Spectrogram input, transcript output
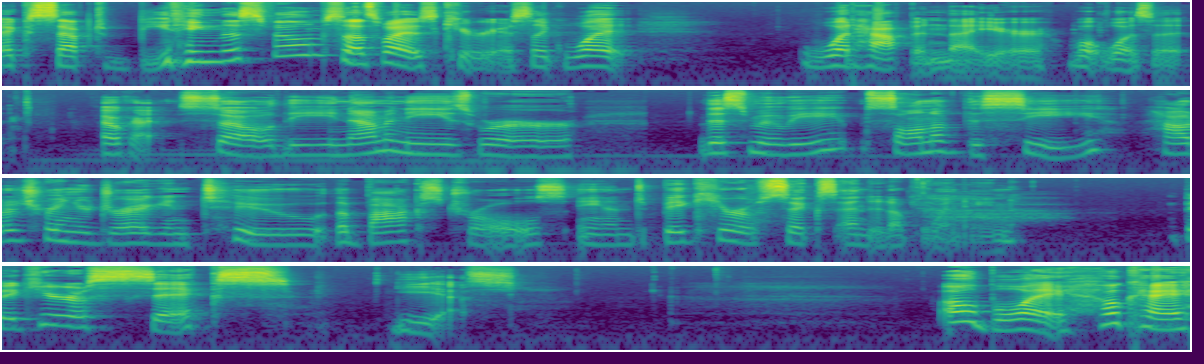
accept beating this film so that's why I was curious like what what happened that year? What was it? Okay, so the nominees were this movie, Song of the Sea, How to Train Your Dragon 2, The Boxtrolls, and Big Hero 6 ended up winning. Big Hero 6 Yes. Oh boy. Okay.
